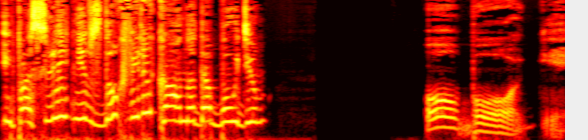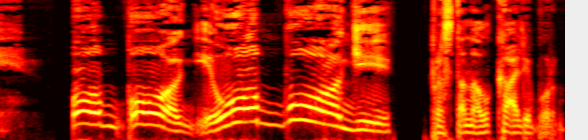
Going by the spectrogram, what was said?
и последний вздох великана добудем!» «О, боги! О, боги! О, боги!» — простонал Калибурн.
